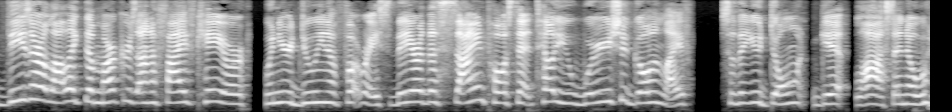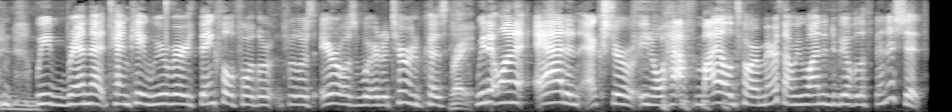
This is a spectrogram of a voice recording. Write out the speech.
these are a lot like the markers on a 5k or when you're doing a foot race they are the signposts that tell you where you should go in life so that you don't get lost. I know when mm-hmm. we ran that 10k we were very thankful for the for those arrows where to turn because Right. we didn't want to add an extra you know half mile to our marathon. We wanted to be able to finish it.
